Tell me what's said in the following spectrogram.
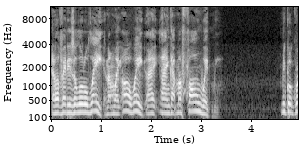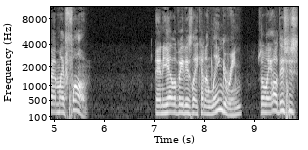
Elevator's a little late, and I'm like, oh wait, I, I ain't got my phone with me. Let me go grab my phone. And the elevator's like kind of lingering, so I'm like, oh, this is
